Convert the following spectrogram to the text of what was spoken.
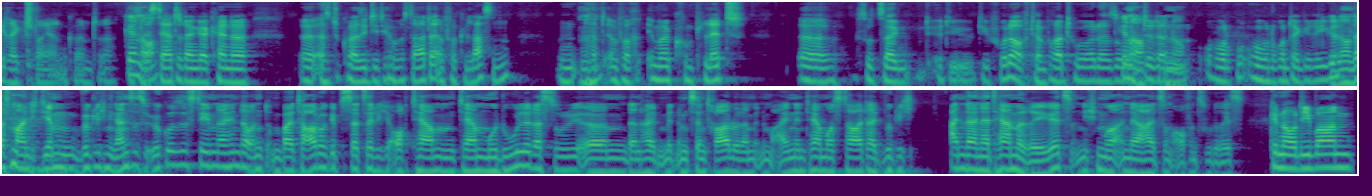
direkt steuern könnte. Genau. Das heißt, der hatte dann gar keine, äh, also quasi die Thermostate einfach gelassen und Mhm. hat einfach immer komplett äh, sozusagen die, die Vorlauftemperatur oder so Genau, dann genau. hoch, und runter geregelt. Genau, und das meine ich. Die haben wirklich ein ganzes Ökosystem dahinter. Und bei Tado gibt es tatsächlich auch Therm Thermmodule, dass du ähm, dann halt mit einem Zentral- oder mit einem eigenen Thermostat halt wirklich an deiner Therme regelst und nicht nur an der Heizung auf und zudrehst. Genau, die waren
